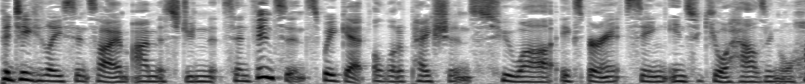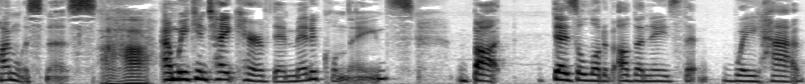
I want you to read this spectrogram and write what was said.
particularly since I'm, I'm a student at St. Vincent's, we get a lot of patients who are experiencing insecure housing or homelessness. Aha. And we can take care of their medical needs, but there's a lot of other needs that we have,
